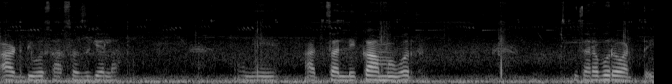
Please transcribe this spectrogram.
आठ दिवस असाच गेला. आणि आज चालले कामावर. जरा बरं वाटतंय.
